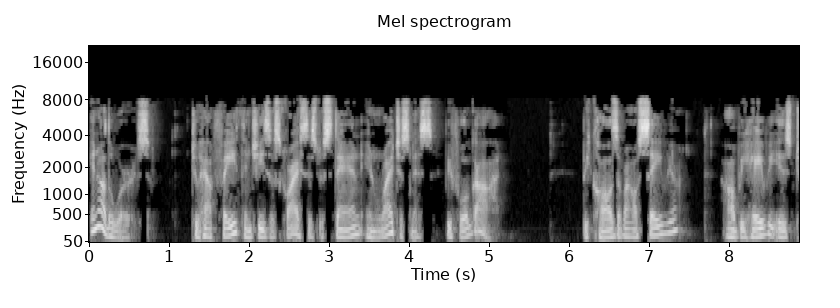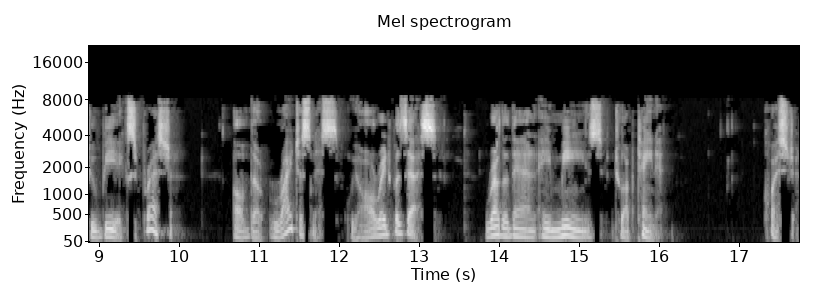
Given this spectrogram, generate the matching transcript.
In other words, to have faith in Jesus Christ is to stand in righteousness before God. Because of our Savior, our behavior is to be expression of the righteousness we already possess rather than a means to obtain it. Question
